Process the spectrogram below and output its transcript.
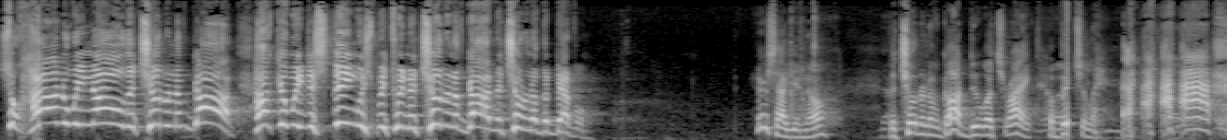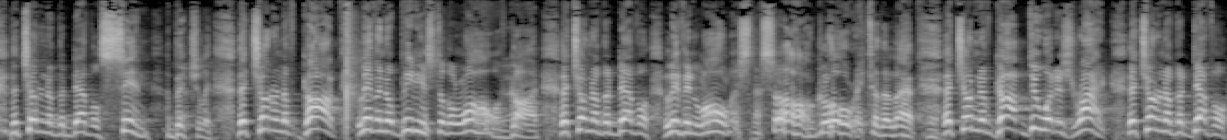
So, how do we know the children of God? How can we distinguish between the children of God and the children of the devil? Here's how you know the children of God do what's right habitually. the children of the devil sin habitually. The children of God live in obedience to the law of God. The children of the devil live in lawlessness. Oh, glory to the Lamb. The children of God do what is right. The children of the devil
